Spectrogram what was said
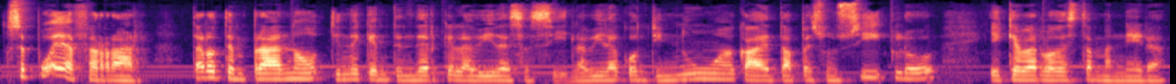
No se puede aferrar tarde o temprano tiene que entender que la vida es así. La vida continúa, cada etapa es un ciclo y hay que verlo de esta manera.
